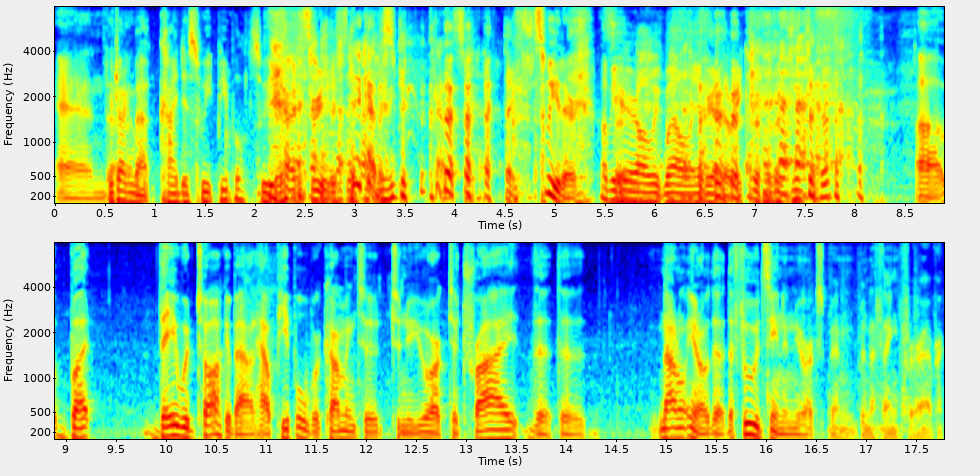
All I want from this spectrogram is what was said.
And You're talking uh, about kind of sweet people. Sweet. kind of Swedish. They're kind of, kind of sweet. sweeter. I'll be here all week. Well, every other week. but they would talk about how people were coming to, to New York to try the, the not only you know the, the food scene in New York's been been a thing forever,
